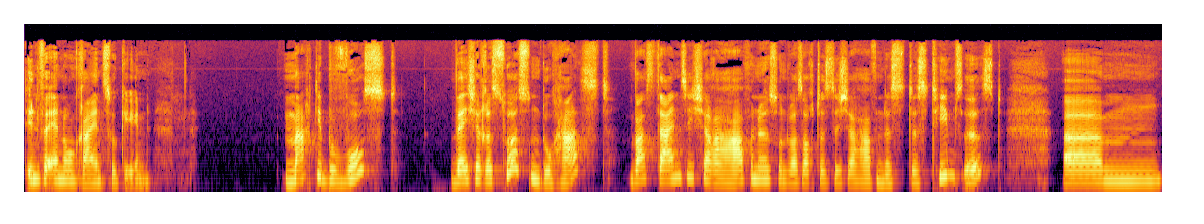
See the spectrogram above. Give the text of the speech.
in Veränderung reinzugehen. Mach dir bewusst, welche Ressourcen du hast, was dein sicherer Hafen ist und was auch der sichere Hafen des, des Teams ist. Ähm,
